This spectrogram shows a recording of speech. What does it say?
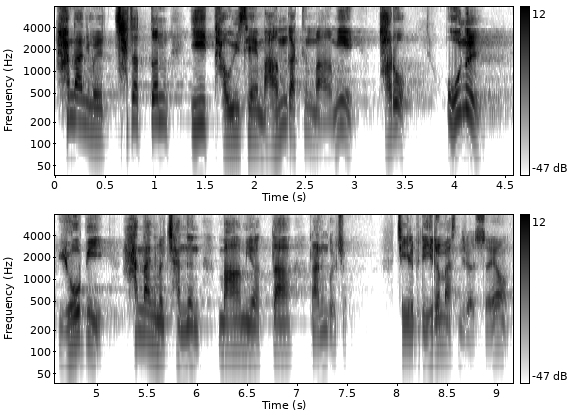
하나님을 찾았던 이 다윗의 마음 같은 마음이 바로 오늘 욥이 하나님을 찾는 마음이었다라는 거죠. 제가 일부러 이런 말씀드렸어요.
